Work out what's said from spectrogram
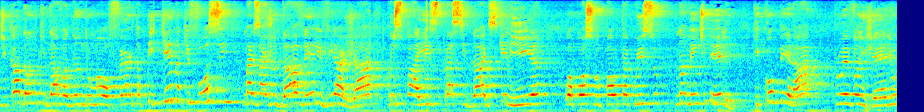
de cada um que estava dando uma oferta pequena que fosse, mas ajudava ele viajar para os países, para as cidades que ele ia. O apóstolo Paulo está com isso na mente dele, que cooperar para o evangelho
